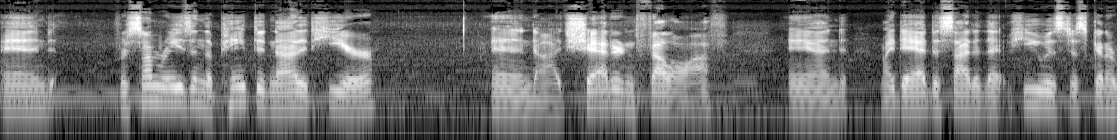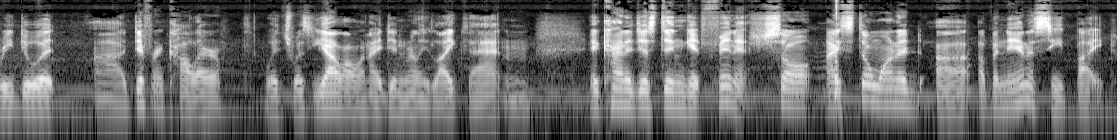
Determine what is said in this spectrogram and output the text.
and for some reason the paint did not adhere and uh, it shattered and fell off. And my dad decided that he was just going to redo it a uh, different color, which was yellow, and I didn't really like that. And it kind of just didn't get finished. So I still wanted uh, a banana seat bike.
